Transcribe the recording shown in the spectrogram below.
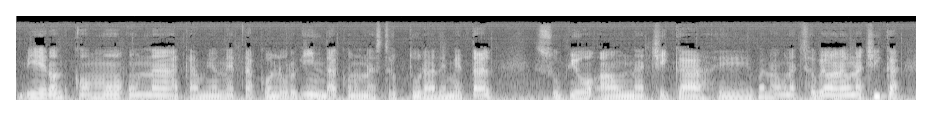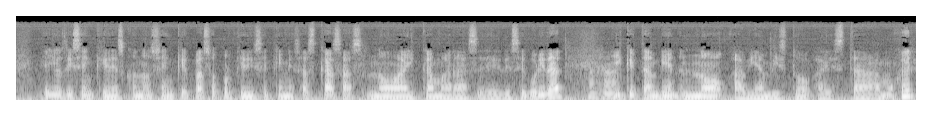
vieron como una camioneta color guinda con una estructura de metal subió a una chica, eh, bueno, a una, subió a una chica. Ellos dicen que desconocen qué pasó porque dicen que en esas casas no hay cámaras eh, de seguridad Ajá. y que también no habían visto a esta mujer.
